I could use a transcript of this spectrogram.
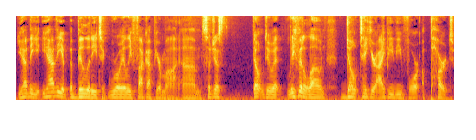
you have the you have the ability to royally fuck up your mod. Um, so just don't do it. Leave it alone. Don't take your IPv4 apart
